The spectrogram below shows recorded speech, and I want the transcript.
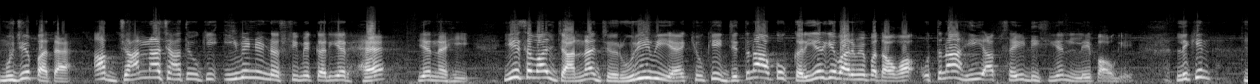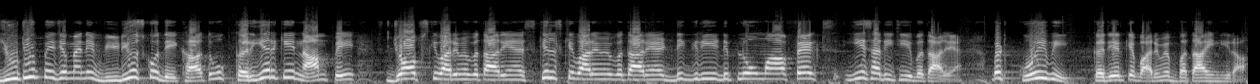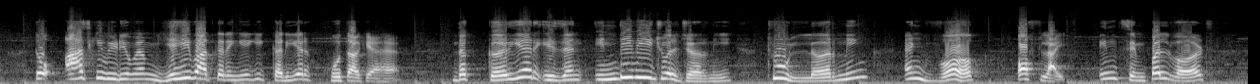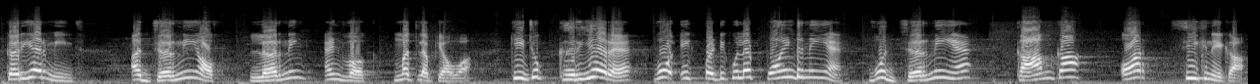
मुझे पता है। आप जानना चाहते हो कि इवेंट इंडस्ट्री में करियर है या नहीं? ये सवाल जानना ज़रूरी भी है, क्योंकि जितना आपको करियर के बारे में पता होगा, उतना ही आप सही डिसीज़न ले पाओगे। लेकिन यूट्यूब पे जब मैंने वीडियोस को देखा तो वो करियर के नाम पे जॉब्स के बारे में बता रहे हैं स्किल्स के बारे में बता रहे हैं डिग्री डिप्लोमा फैक्ट्स ये सारी चीज़ें बता रहे हैं। बट कोई भी करियर के बारे में बता ही नहीं रहा। तो आज की वीडियो में हम यही बात करेंगे कि करियर होता क्या है। The career is an individual journey through learning and work of life in simple words career means a journey of learning and work मतलब क्या हुआ? कि जो करियर है, वो एक पर्टिकुलर पॉइंट नहीं है. वो जर्नी है काम का और सीखने का.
